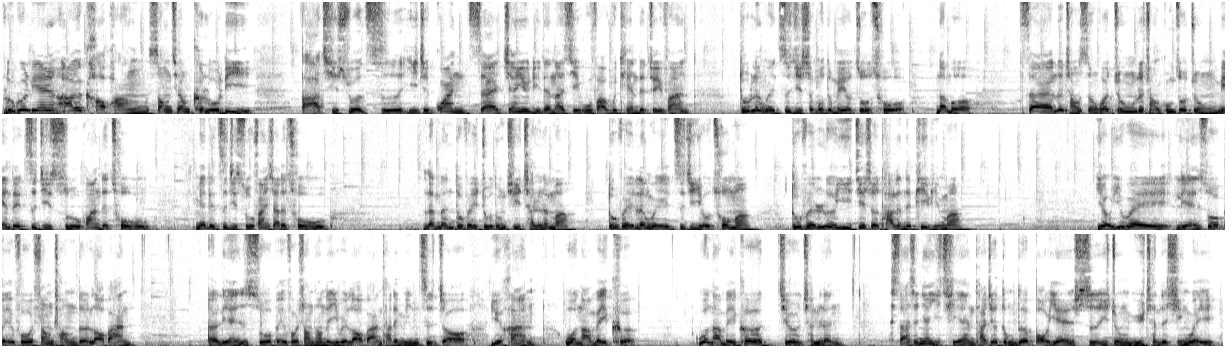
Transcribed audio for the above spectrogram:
如果连阿尔卡庞、双枪克罗利、达奇说辞以及关在监狱里的那些无法无天的罪犯，都认为自己什么都没有做错，那么。在日常生活中、日常工作中，面对自己所犯的错误，面对自己所犯下的错误，人们都会主动去承认吗？都会认为自己有错吗？都会乐意接受他人的批评吗？有一位连锁百货商场的老板，呃，连锁百货商场的一位老板，他的名字叫约翰·沃纳梅克。沃纳梅克就承认，三十年以前他就懂得抱怨是一种愚蠢的行为。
